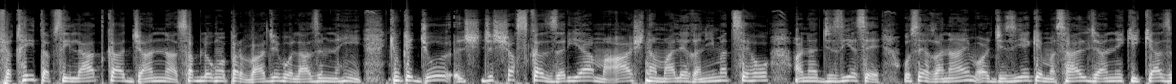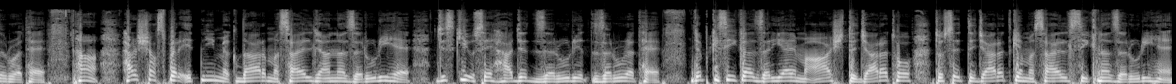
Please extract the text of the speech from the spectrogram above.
فقی تفصیلات کا جاننا سب لوگوں پر واجب و لازم نہیں، کیونکہ جو جس شخص کا ذریعہ معاش نہ مال غنیمت سے ہو اور نہ جزیے سے، اسے غنائم اور جزیے کے مسائل جاننے کی کیا ضرورت ہے؟ ہاں ہر شخص پر اتنی مقدار مسائل جاننا ضروری ہے جس کی اسے حاجت ضرورت ہے۔ جب کسی کا ذریعہ معاش تجارت ہو، تو اسے تجارت کے مسائل سیکھنا ضروری ہیں۔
